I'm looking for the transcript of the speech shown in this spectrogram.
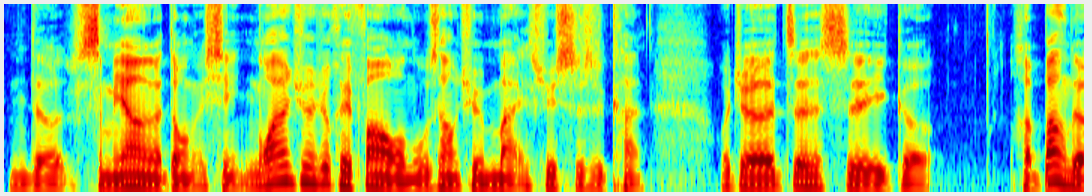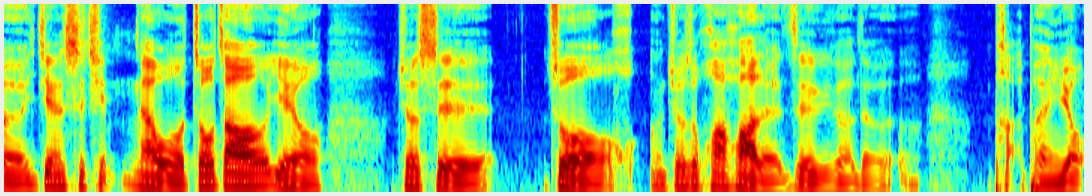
你的什么样的东西，你完完全全就可以放到网络上去卖，去试试看。我觉得这是一个很棒的一件事情。那我周遭也有，就是。做就是画画的这个的朋朋友，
